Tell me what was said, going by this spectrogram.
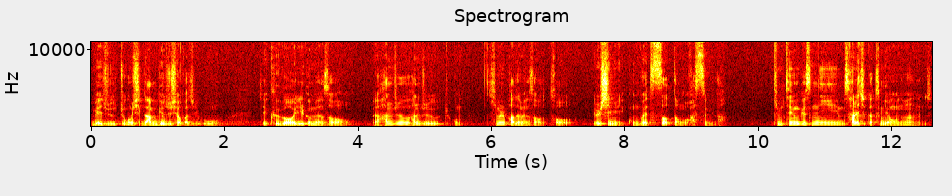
매주 조금씩 남겨주셔가지고 이제 그거 읽으면서 한 주 한 주 조금 힘을 받으면서 더 열심히 공부했었던 것 같습니다. 김태훈 교수님 사례집 같은 경우는 이제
